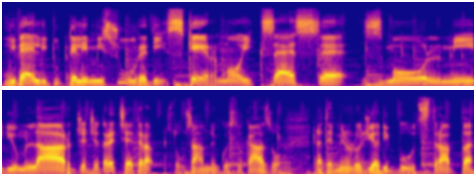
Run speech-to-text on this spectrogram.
livelli, tutte le misure di schermo XS, small, medium, large, eccetera, eccetera. Sto usando in questo caso la terminologia di Bootstrap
